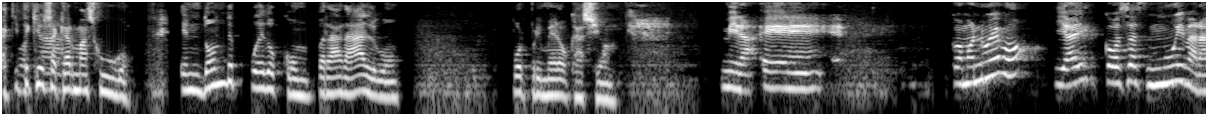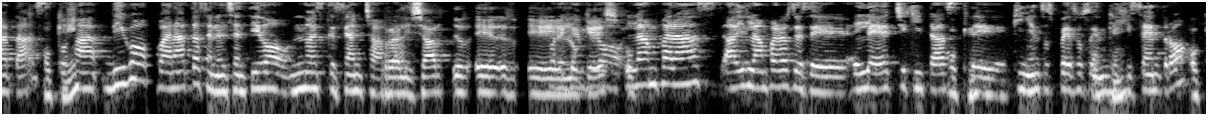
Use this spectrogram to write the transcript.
Aquí O te quiero sea- sacar más jugo. ¿En dónde puedo comprar algo por primera ocasión? Mira, eh, como nuevo, y hay cosas muy baratas, o sea, digo baratas en el sentido, no es que sean chafas. Realizar eh, eh, eh, Por ejemplo, lo que es. lámparas, hay lámparas desde LED chiquitas de 500 pesos en Ok. Digicentro, Ok.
